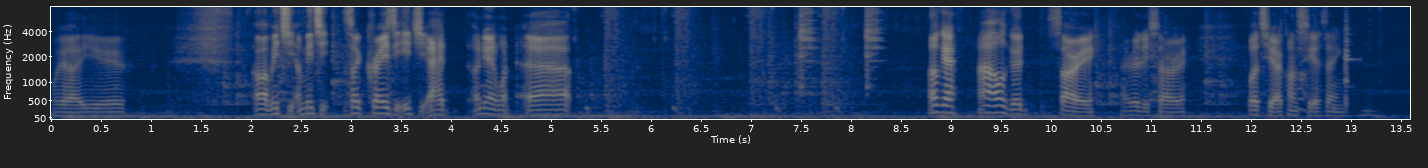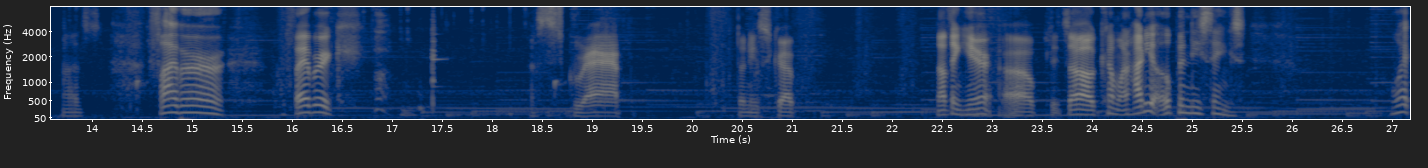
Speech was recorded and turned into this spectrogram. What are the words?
Where are you? Oh, I'm itchy. I'm itchy. So crazy itchy. I had only had one. Uh. Okay. Ah, all good. Sorry. I'm really sorry. What's here? I can't see a thing. That's fiber, fabric, A scrap. Don't need scrap. Nothing here. Oh, please. Oh, come on. How do you open these things? What?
